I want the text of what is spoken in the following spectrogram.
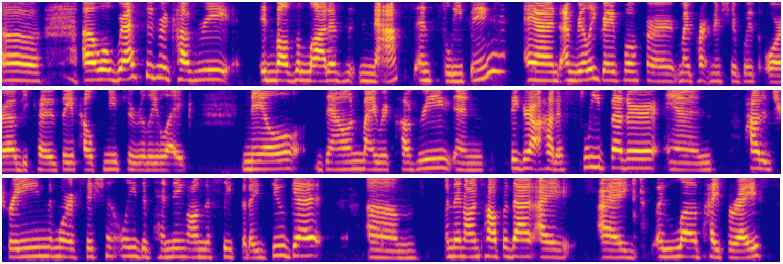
Uh, uh, well, rest and recovery involves a lot of naps and sleeping. And I'm really grateful for my partnership with Oura because they've helped me to really like nail down my recovery and figure out how to sleep better and how to train more efficiently depending on the sleep that I do get. Um, and then on top of that, I I I love Hyperice,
